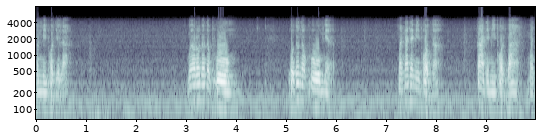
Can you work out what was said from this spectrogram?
มันมีผลอยู่แล้ว มื่อลดอุณหภูมิลดอุณหภูมิเนี่ย มันน่าจะมีผลนะก็อาจจะมีผลบ้าง มัน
